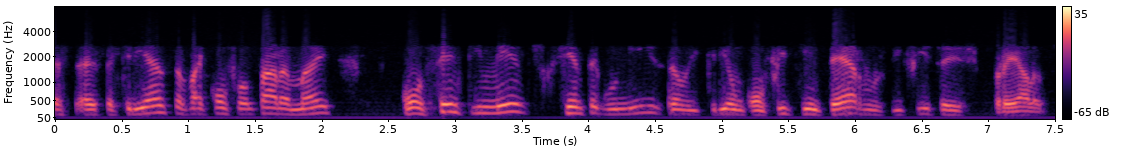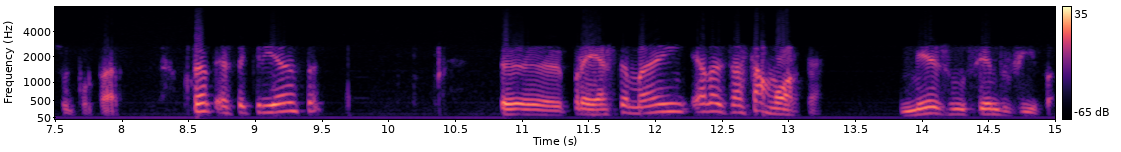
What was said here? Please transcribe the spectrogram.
esta, esta, criança vai confrontar a mãe com sentimentos que se antagonizam e criam conflitos internos difíceis para ela de suportar. Portanto, esta criança, uh, para esta mãe, ela já está morta, mesmo sendo viva.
